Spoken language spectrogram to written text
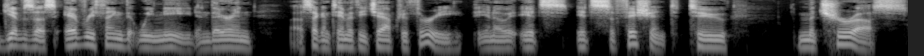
gives us everything that we need, and there in uh, Second Timothy chapter three, you know, it's it's sufficient to mature us.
